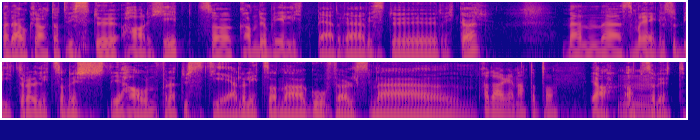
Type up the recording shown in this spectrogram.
Men det er jo klart at hvis du har det kjipt, så kan det jo bli litt bedre hvis du drikker. Men eh, som regel så biter det litt sånn i, i halen, fordi at du stjeler litt sånn av godfølelsene. Fra dagen etterpå. Ja, absolutt.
